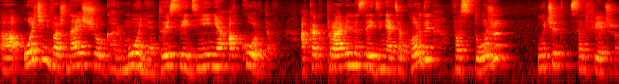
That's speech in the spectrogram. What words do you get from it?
а, очень важна еще гармония, то есть соединение аккордов. А как правильно соединять аккорды, вас тоже учат сольфеджио.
